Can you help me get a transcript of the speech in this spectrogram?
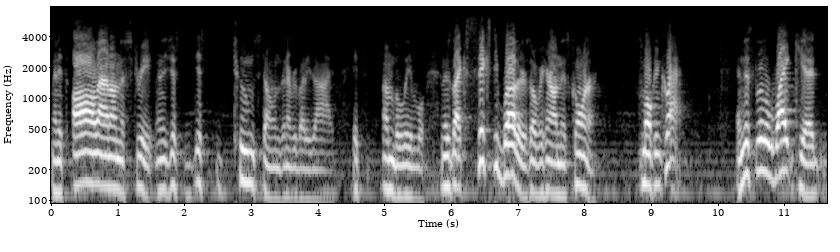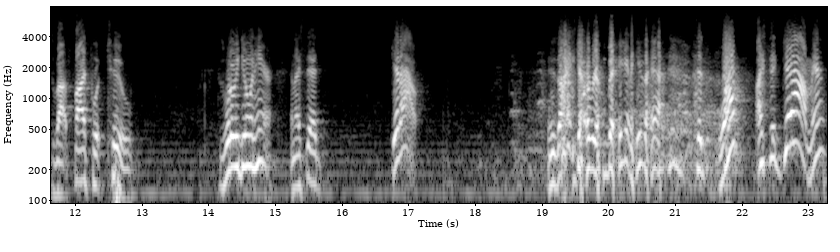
and it's all out on the street, and it's just just tombstones in everybody's eyes. It's unbelievable. And there's like 60 brothers over here on this corner smoking crack. And this little white kid, who's about five foot two, says, What are we doing here? And I said, Get out. And his eyes got real big, and he said, What? I said, Yeah, man.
